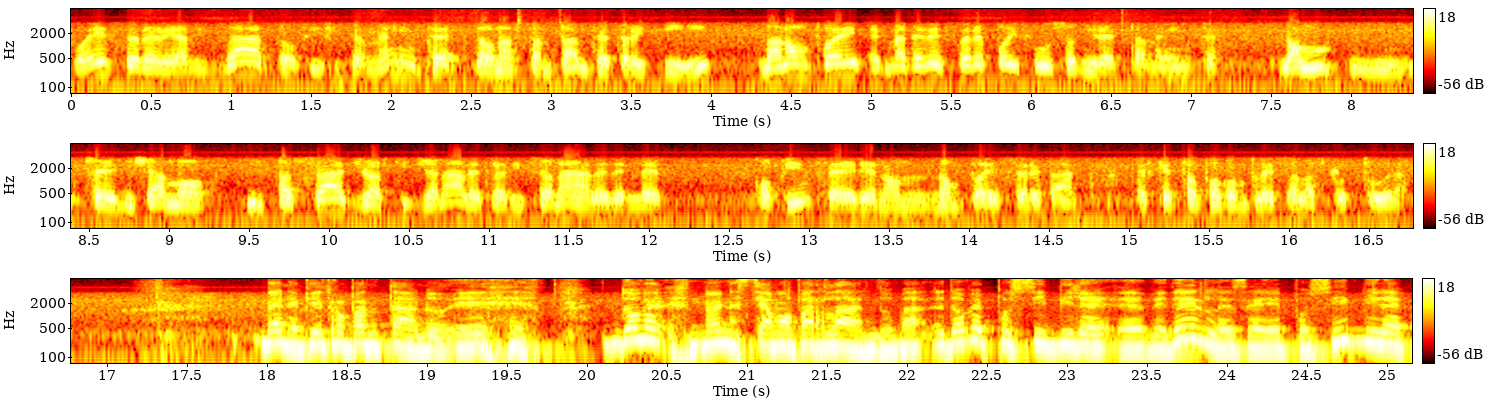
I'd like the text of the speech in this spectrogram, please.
può essere realizzato fisicamente da una stampante 3D, ma, può, ma deve essere poi fuso direttamente. Non, cioè, diciamo, il passaggio artigianale tradizionale delle copie in serie non, non può essere fatto perché è troppo complessa la struttura. Bene Pietro Pantano, eh, dove noi ne stiamo parlando, ma dove è possibile eh, vederle, se è possibile,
